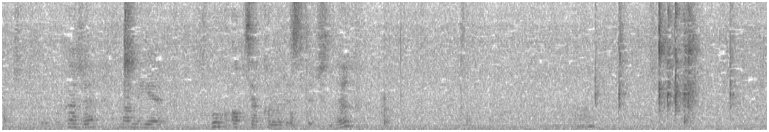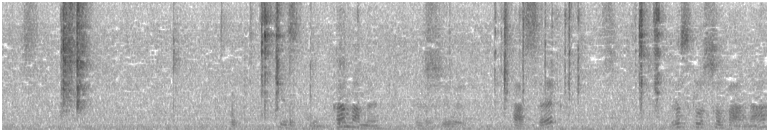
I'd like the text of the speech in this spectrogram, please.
patrzę, tutaj pokażę. Mamy je dwóch opcjach kolorystycznych. Jest gumka, mamy też e, pasek, rozklosowana,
